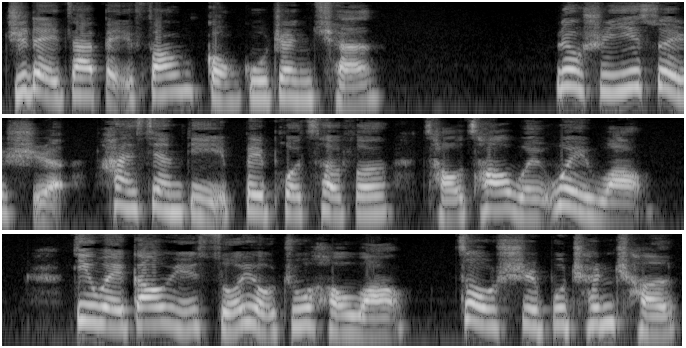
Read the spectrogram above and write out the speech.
只得在北方巩固政权。六十一岁时，汉献帝被迫册封曹操为魏王，地位高于所有诸侯王，奏事不称臣，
